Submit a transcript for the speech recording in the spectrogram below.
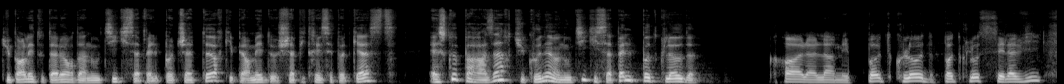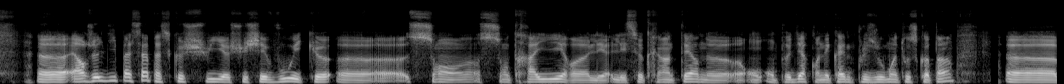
Tu parlais tout à l'heure d'un outil qui s'appelle PodChapter qui permet de chapitrer ces podcasts. Est-ce que par hasard tu connais un outil qui s'appelle PodCloud? Oh là là, mais PodCloud, PodCloud, c'est la vie. Euh, alors je ne le dis pas ça parce que je suis, je suis chez vous et que euh, sans, sans, trahir euh, les, secrets internes, on, peut dire qu'on est quand même plus ou moins tous copains. ça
